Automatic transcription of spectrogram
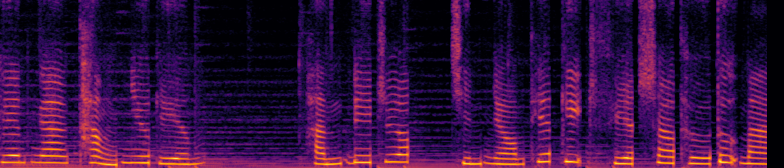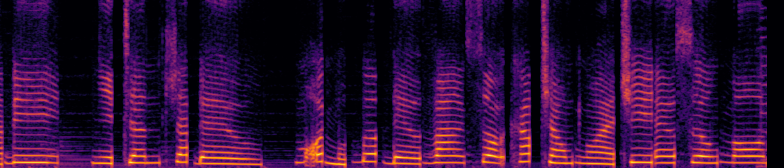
thiên ngang thẳng như kiếm. Hắn đi trước, chín nhóm thiết kỵ phía sau thứ tự mà đi, nhịp chân rất đều. Mỗi một bước đều vang dội khắp trong ngoài chi eo sương môn.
